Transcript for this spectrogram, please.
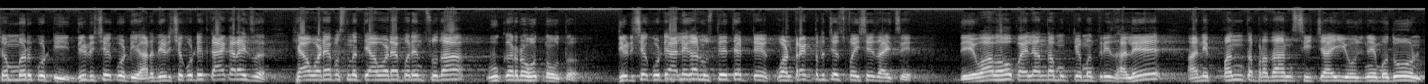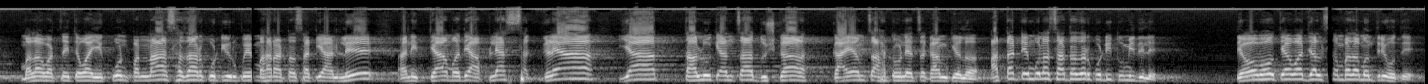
शंभर कोटी दीडशे कोटी अरे दीडशे कोटीत काय करायचं? ह्या वड्यापासून त्या वड्यापर्यंत सुद्धा उकरणं होत नव्हतं. दीडशे कोटी आले का नुसते ते कॉन्ट्रॅक्टरचेच पैसे जायचे. देवाभाऊ पहिल्यांदा मुख्यमंत्री झाले आणि पंतप्रधान सिंचाई योजनेमधून मला वाटतं तेव्हा एकोणपन्नास हजार कोटी रुपये महाराष्ट्रासाठी आणले आणि त्यामध्ये आपल्या सगळ्या या तालुक्यांचा दुष्काळ कायमचा हटवण्याचं काम केलं. आता टेंबूला सात हजार कोटी तुम्ही दिले. देवाभाऊ तेव्हा जलसंपदा मंत्री होते.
